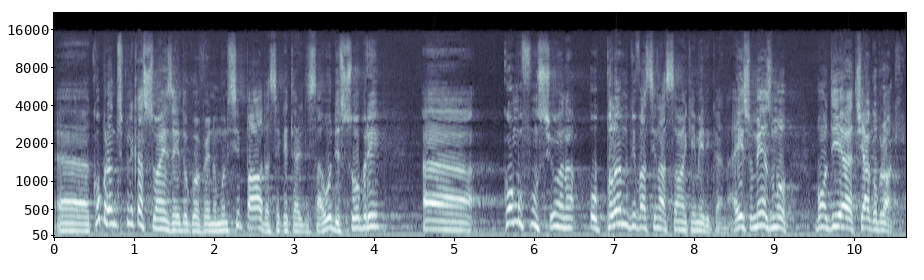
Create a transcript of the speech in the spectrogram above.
uh, cobrando explicações aí do governo municipal, da Secretaria de Saúde, sobre uh, como funciona o plano de vacinação aqui em Americana. É isso mesmo? Bom dia, Tiago Brock.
